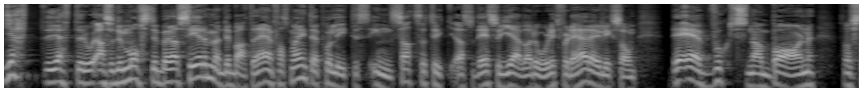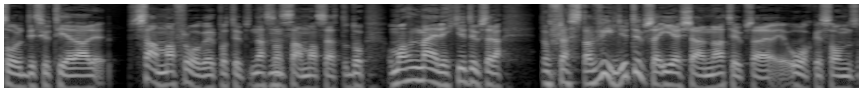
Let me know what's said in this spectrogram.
Jätte, jätteroligt. Alltså du måste börja se de här debatterna, även fast man inte är politiskt insatt så tycker alltså det är så jävla roligt för det här är ju liksom, det är vuxna barn som står och diskuterar samma frågor på typ nästan Mm. samma sätt och, då, och man märker ju typ sådär, de flesta vill ju typ såhär erkänna typ såhär Åkessons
